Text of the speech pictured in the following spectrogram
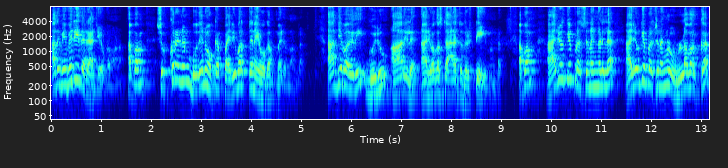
അത് വിപരീത രാജയോഗമാണ്. അപ്പം ശുക്രനും ബുധനും ഒക്കെ പരിവർത്തന യോഗം വരുന്നുണ്ട്. ആദ്യ പകുതി ഗുരു ആറിൽ ആ രോഗസ്ഥാനത്ത് ദൃഷ്ടി ചെയ്യുന്നുണ്ട്. അപ്പം ആരോഗ്യ പ്രശ്നങ്ങളിൽ ആരോഗ്യ പ്രശ്നങ്ങൾ ഉള്ളവർക്ക്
